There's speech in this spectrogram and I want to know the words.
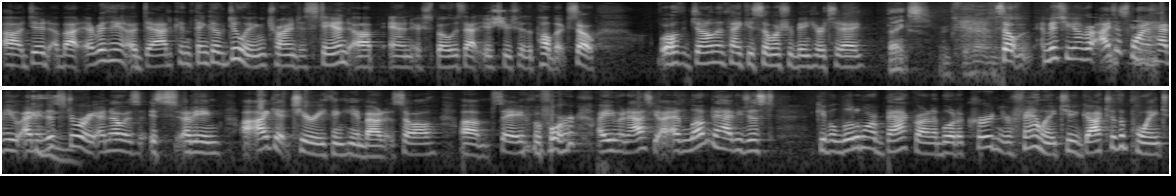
uh, did about everything a dad can think of doing, trying to stand up and expose that issue to the public. So, well, gentlemen, thank you so much for being here today. Thanks. Thanks for having me. So, Mr. Younger, I just want to have you. I mean, this story I know is, is I mean, I I get teary thinking about it. So I'll um, say before I even ask you, I- I'd love to have you just give a little more background about what occurred in your family till you got to the point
